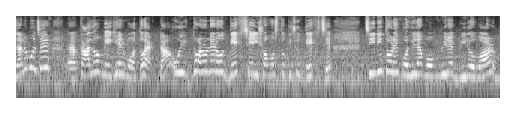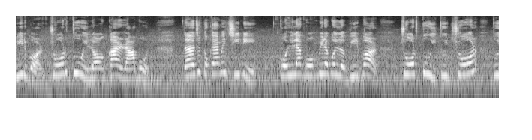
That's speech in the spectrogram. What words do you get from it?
যেন বলছে কালো মেঘের মতো একটা। ওই ধরনের ও দেখছে, এই সমস্ত কিছু দেখছে। চিনি তোরে কহিলা, গম্ভীরে বীরবর বীরবর, চোর তুই, লঙ্কার রাবণ। দেখা হচ্ছে তোকে আমি চিনি। কহিলা গম্ভীরে বলল, বীরবর চোর তুই তুই চোর, তুই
